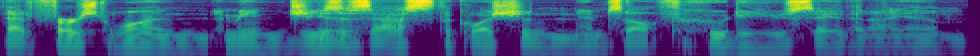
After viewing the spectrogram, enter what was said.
that first one, I mean, Jesus asks the question himself, "Who do you say that I am?"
